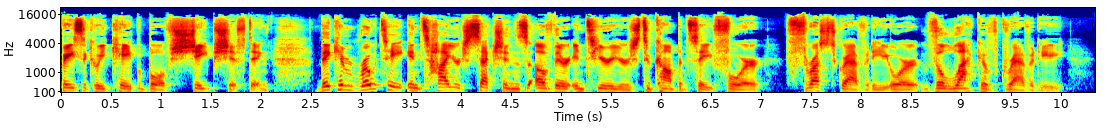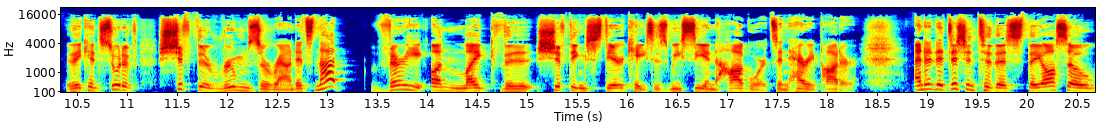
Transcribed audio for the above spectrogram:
basically capable of shape shifting. They can rotate entire sections of their interiors to compensate for thrust gravity or the lack of gravity. They can sort of shift their rooms around. It's not very unlike the shifting staircases we see in Hogwarts and Harry Potter. And in addition to this, they also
